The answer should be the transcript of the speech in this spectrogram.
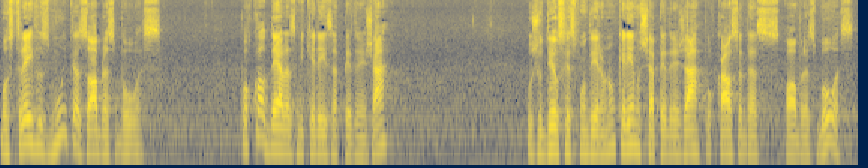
mostrei-vos muitas obras boas. Por qual delas me quereis apedrejar? Os judeus responderam: Não queremos te apedrejar por causa das obras boas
